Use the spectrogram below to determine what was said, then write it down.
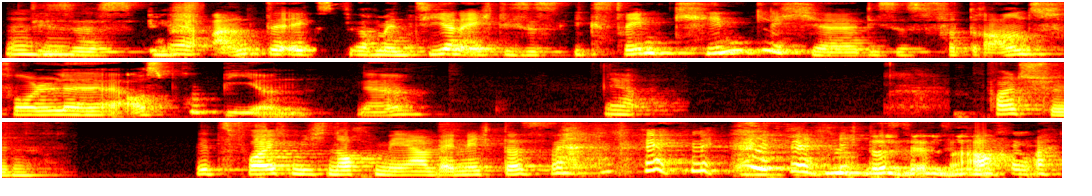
Mhm. Dieses entspannte ja. Experimentieren, echt dieses extrem kindliche, dieses vertrauensvolle Ausprobieren. Ja. ja. Voll schön. Jetzt freue ich mich noch mehr, wenn ich das, wenn ich das jetzt auch mal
